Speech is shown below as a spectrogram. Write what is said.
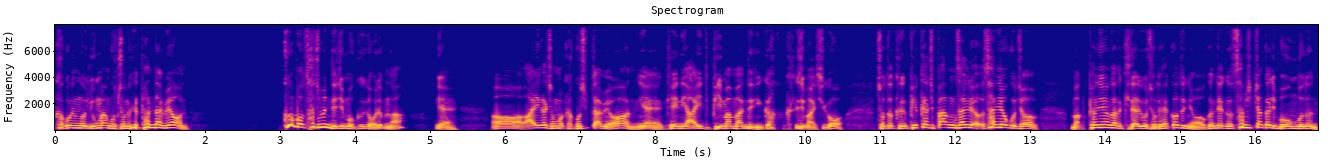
갖고 있는 거 6만 9천 원에 판다면 그거 뭐 사주면 되지 뭐 그게 어렵나? 예. 어, 아이가 정말 갖고 싶다면, 예, 괜히 아이 비만 만드니까 그러지 마시고, 저도 그 피카츄 빵 살려, 살려고 저, 막 편의점 가서 기다리고 저도 했거든요. 근데 그 30장까지 모은 분은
